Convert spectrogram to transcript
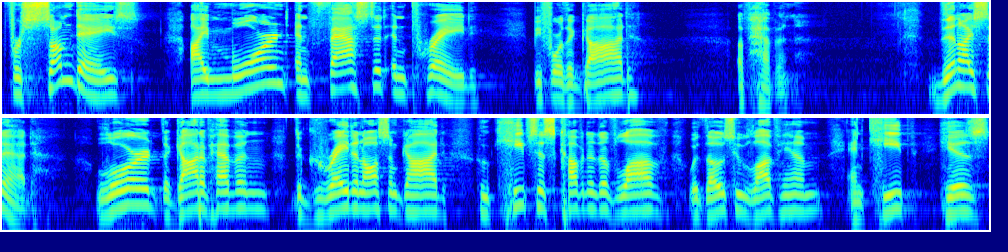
For some days I mourned and fasted and prayed before the God of heaven. Then I said, Lord, the God of heaven, the great and awesome God who keeps his covenant of love with those who love him and keep his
